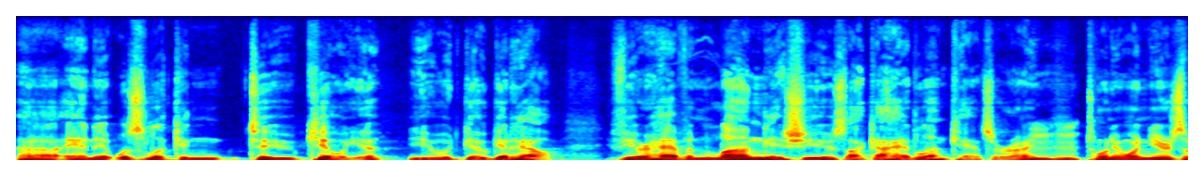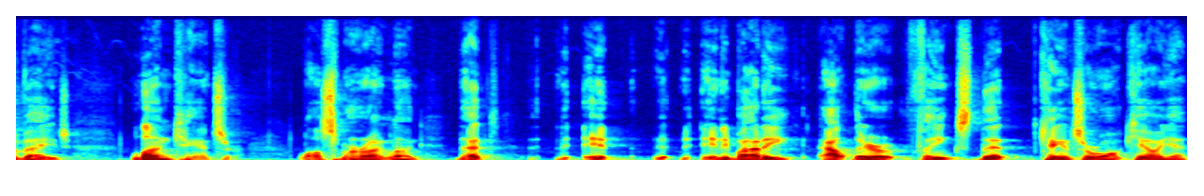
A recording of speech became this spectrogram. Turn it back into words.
uh, and it was looking to kill you, you would go get help. If you were having lung issues, like I had lung cancer, right, 21 years of age, lung cancer, lost my right lung. That it. Anybody out there thinks that cancer won't kill you?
